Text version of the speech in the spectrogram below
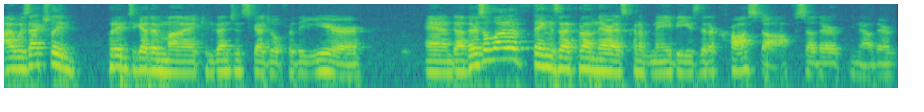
I was actually putting together my convention schedule for the year, and uh, there's a lot of things that I put on there as kind of maybes that are crossed off. So they're you know they're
